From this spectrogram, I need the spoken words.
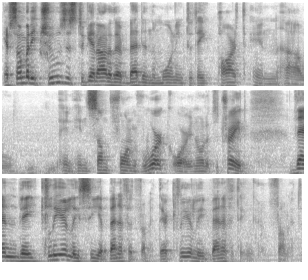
If somebody chooses to get out of their bed in the morning to take part in, uh, in, in some form of work or in order to trade, then they clearly see a benefit from it. They're clearly benefiting from it.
